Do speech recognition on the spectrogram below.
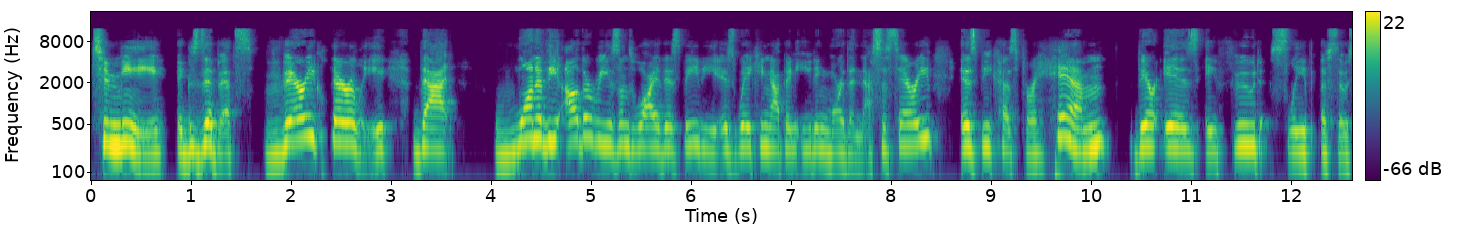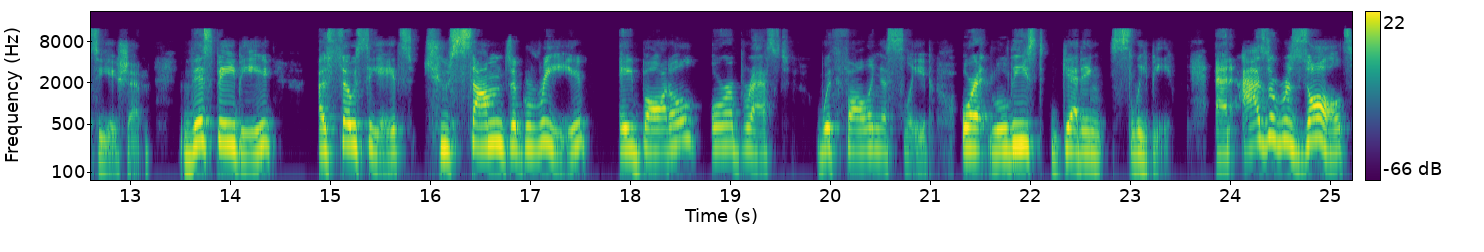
to me exhibits very clearly that one of the other reasons why this baby is waking up and eating more than necessary is because for him there is a food sleep association. This baby associates to some degree a bottle or a breast with falling asleep or at least getting sleepy. And as a result,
